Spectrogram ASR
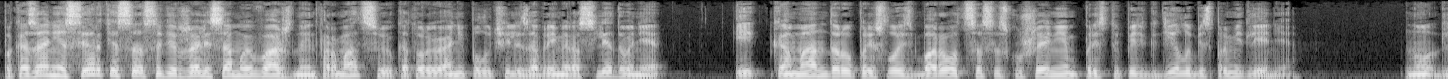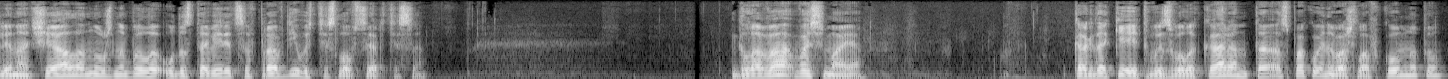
Показания Сертиса содержали самую важную информацию, которую они получили за время расследования, и командору пришлось бороться с искушением приступить к делу без промедления. Но для начала нужно было удостовериться в правдивости слов Сертиса. Глава восьмая. Когда Кейт вызвала Карен, та спокойно вошла в комнату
